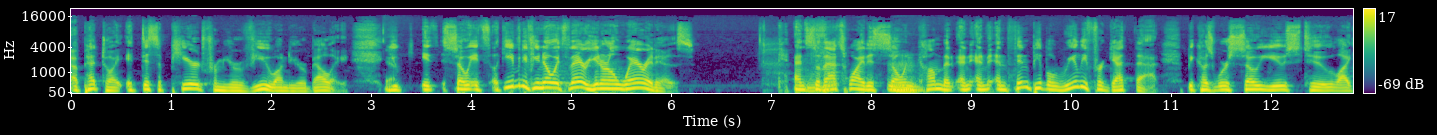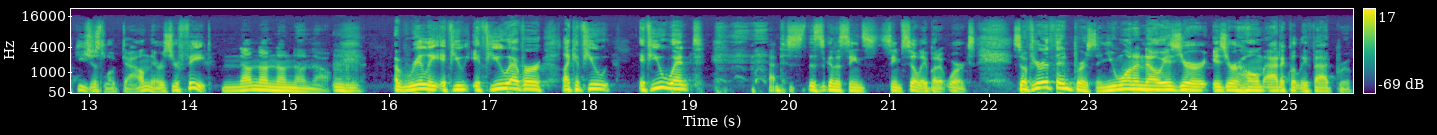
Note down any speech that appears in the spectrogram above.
a pet toy, it disappeared from your view under your belly. You it so it's like even if you know it's there, you don't know where it is. And so that's why it is so Mhm. incumbent. And, and and thin people really forget that because we're so used to like you just look down, there's your feet. No, no, no, no, no. Mhm. Uh, really, if you if you ever like if you if you went this, this is going to seem seem silly, but it works. So if you're a thin person, you want to know is your is your home adequately fat proof?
